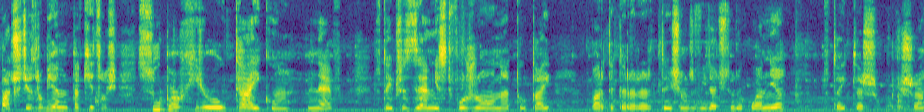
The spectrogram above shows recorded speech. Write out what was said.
Patrzcie, zrobiłem takie coś. Superhero Tycoon Nev. Tutaj przeze mnie stworzone, tutaj Bartek RRR 1000 widać tu dokładnie. Tutaj też piszę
